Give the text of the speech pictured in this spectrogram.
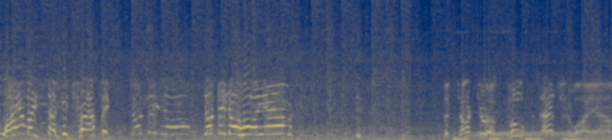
Why am I stuck in traffic? Don't they know? Don't they know who I am? The Doctor of Poop, that's who I am.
